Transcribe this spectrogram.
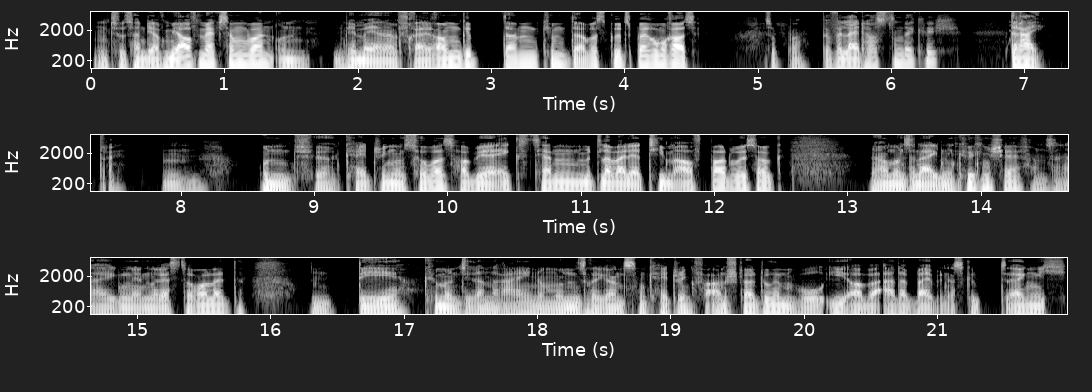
Und so sind die auf mich aufmerksam geworden. Und wenn man ja einen Freiraum gibt, dann kommt da was Gutes bei rum raus. Super. Wie viele Leute hast du in der Küche? Drei. Mhm. Und für Catering und sowas habe ich ja extern mittlerweile ein Team aufgebaut, wo ich sage, wir haben unseren eigenen Küchenchef, unseren eigenen Restaurantleiter und die kümmern sich dann rein um unsere ganzen Catering-Veranstaltungen, wo ich aber auch dabei bin. Es gibt eigentlich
